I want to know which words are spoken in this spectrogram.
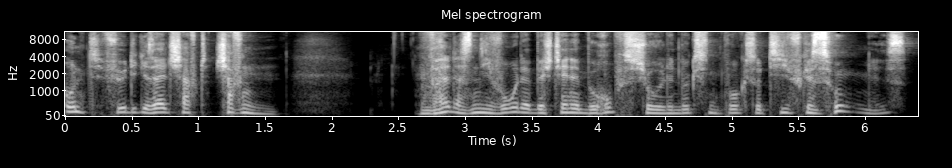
und für die Gesellschaft schaffen. Weil das Niveau der bestehenden Berufsschulen in Luxemburg so tief gesunken ist.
